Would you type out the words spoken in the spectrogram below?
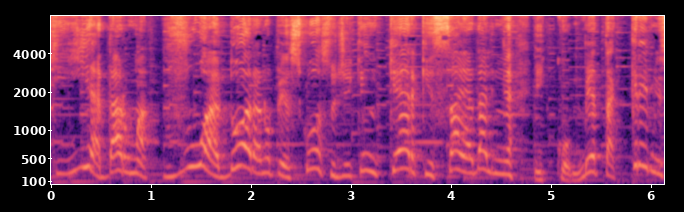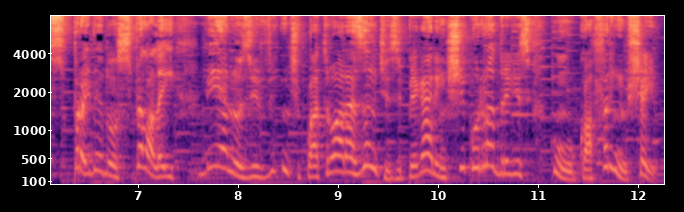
que ia dar uma voadora no pescoço de quem quer que saia da linha e cometa crimes proibidos pela lei menos de 24 horas antes de pegarem Chico Rodrigues com o cofrinho cheio.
